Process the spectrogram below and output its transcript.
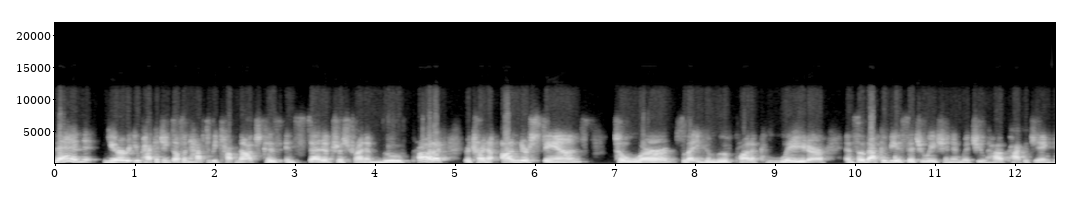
then your your packaging doesn't have to be top notch because instead of just trying to move product, you're trying to understand to learn so that you can move product later. And so that could be a situation in which you have packaging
